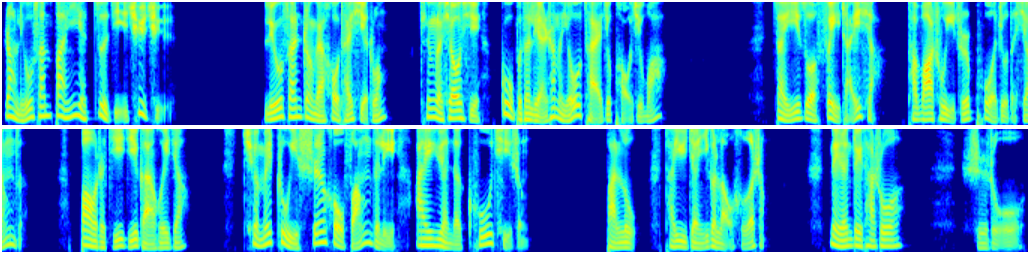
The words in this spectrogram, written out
让刘三半夜自己去取。刘三正在后台卸妆，听了消息，顾不得脸上的油彩，就跑去挖。在一座废宅下，他挖出一只破旧的箱子，抱着急急赶回家，却没注意身后房子里哀怨的哭泣声。半路，他遇见一个老和尚。那人对他说：“施主，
